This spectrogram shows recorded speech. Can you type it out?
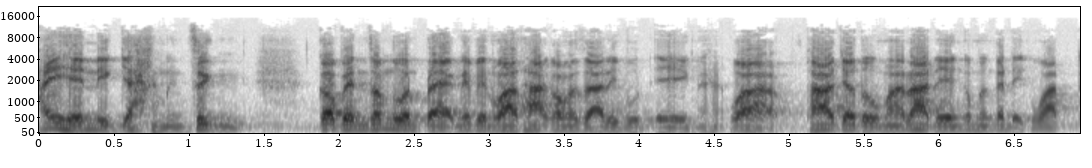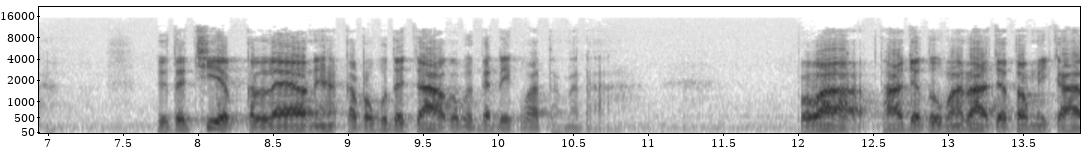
ให้เห็นอีกอย่างหนึ่งซึ่งก็เป็นสำนวนแปลกนี่เป็นวาทะกรรมสารีบุตรเองนะฮะว่าท้าวจตุมาราชเองก็เหมือนกับเด็กวัด คือถ้าเทียบกันแล้วเนี่ยกับพระพุทธเจ้าก็เหมือนกับเด็กวัดธรรมดา เพราะว่าท้าวจตุมาราชจะต้องมีการ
